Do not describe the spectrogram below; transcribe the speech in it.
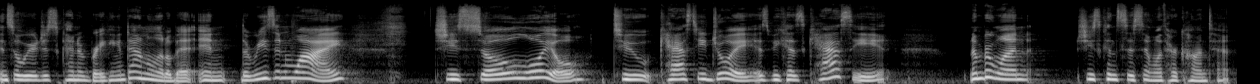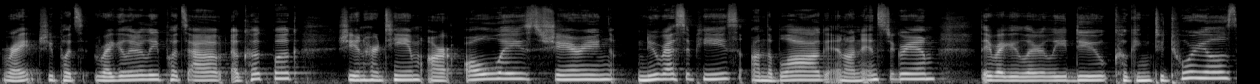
And so we were just kind of breaking it down a little bit. And the reason why she's so loyal to Cassy Joy is because Cassy, number one, she's consistent with her content, right? She puts regularly puts out a cookbook. She and her team are always sharing new recipes on the blog and on Instagram. They regularly do cooking tutorials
